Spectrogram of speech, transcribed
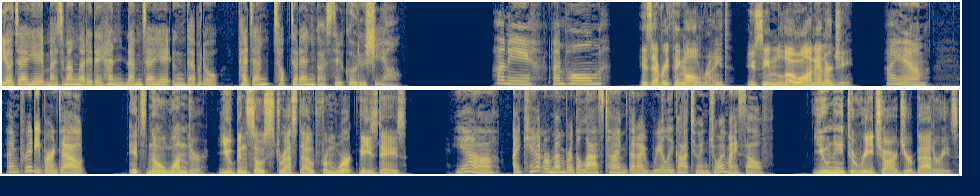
여자의 마지막 말에 대한 남자의 응답으로 가장 적절한 것을 고르시오. Honey, I'm home. Is everything all right? You seem low on energy. I am. I'm pretty burnt out. It's no wonder. You've been so stressed out from work these days. Yeah, I can't remember the last time that I really got to enjoy myself. You need to recharge your batteries.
